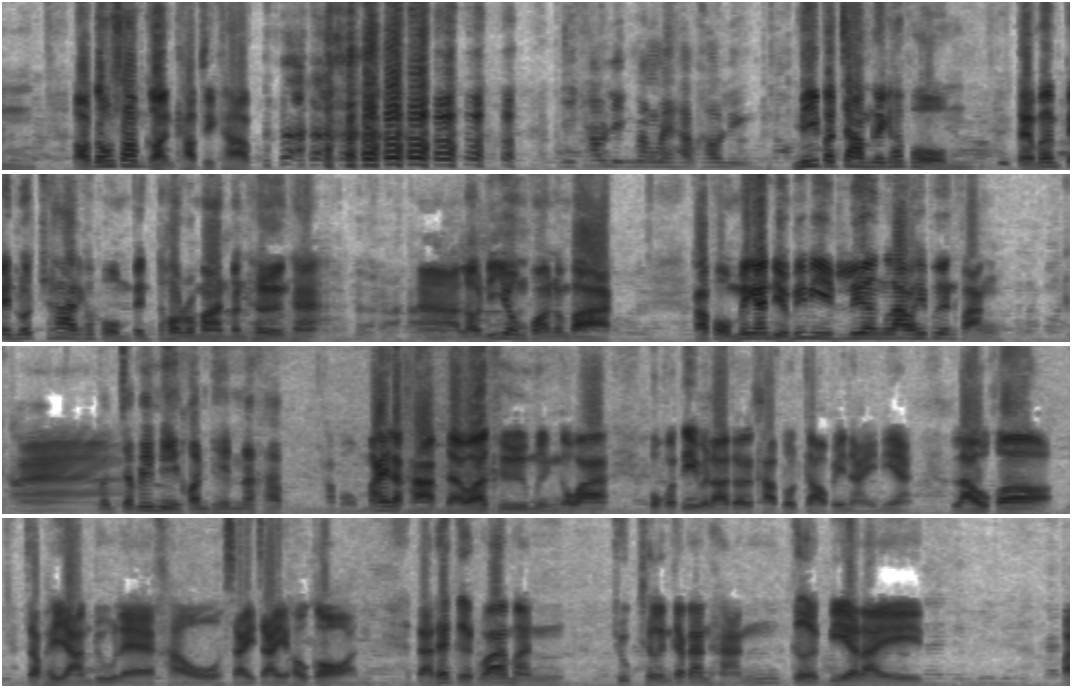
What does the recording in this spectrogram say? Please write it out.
ม เราต้องซ่อมก่อนขับสิครับ มีเข้าลิงก์บ้างไหมครับเข้าลิงก์มีประจำเลยครับผม แต่มันเป็นรสชาติครับผมเป็นทรมานบันเทิงฮะอ่าเรานิยมความลำบากครับผมไม่งั้นเดี๋ยวไม่มีเรื่องเล่าให้เพื่อนฟังอ่ามันจะไม่มีคอนเทนต์นะครับ ครับผมไม่ละครับ แต่ว่าคือเหมือนกับว่าปกติเวลาเราขับรถเก่าไปไหนเนี่ย เราก็จะพยายามดูแลเขาใส่ใจเขาก่อน แต่ถ้าเกิดว่ามันฉุกเฉินกระดันหันเกิดมีอะไรไป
